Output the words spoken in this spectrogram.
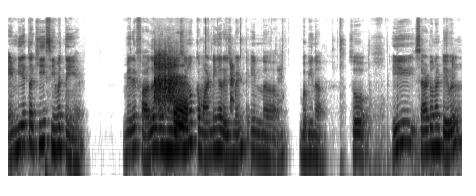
एनडीए तक ही सीमित नहीं है। मेरे father one he was you know commanding a regiment in Babina so he sat on a table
